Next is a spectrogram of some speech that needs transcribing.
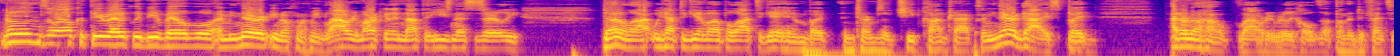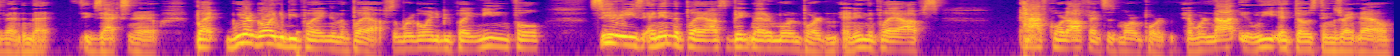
Nerlens Noel could theoretically be available. I mean, there, you know, I mean, Lauri Markkanen, not that he's necessarily done a lot. We'd have to give up a lot to get him, but in terms of cheap contracts, I mean, there are guys, but I don't know how Lauri really holds up on the defensive end in that exact scenario. But we're going to be playing in the playoffs and we're going to be playing meaningful series and in the playoffs, big men are more important. And in the playoffs, half court offense is more important. And we're not elite at those things right now.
